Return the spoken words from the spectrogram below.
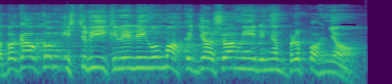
Apakah hukum isteri keliling rumah kerja suami dengan pelepahnya?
